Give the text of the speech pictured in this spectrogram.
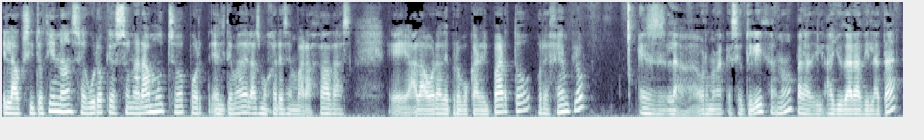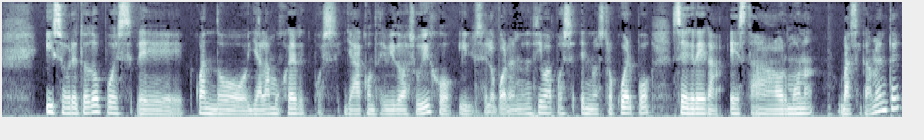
La oxitocina seguro que os sonará mucho por el tema de las mujeres embarazadas eh, a la hora de provocar el parto, por ejemplo, es la hormona que se utiliza ¿no? para ayudar a dilatar y sobre todo pues eh, cuando ya la mujer pues ya ha concebido a su hijo y se lo ponen encima pues en nuestro cuerpo segrega esta hormona básicamente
